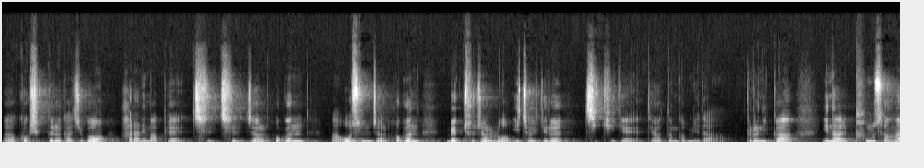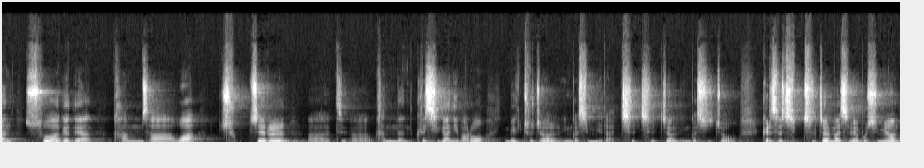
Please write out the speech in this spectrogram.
어, 곡식들을 가지고 하나님 앞에 77절 혹은 아, 오순절 혹은 맥추절로 이 절기를 지키게 되었던 겁니다. 그러니까 이날 풍성한 수확에 대한 감사와 축제를 어, 어, 갖는 그 시간이 바로 맥주절인 것입니다. 77절인 것이죠. 그래서 17절 말씀해 보시면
